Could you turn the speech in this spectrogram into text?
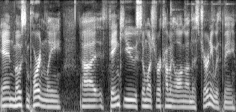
And most importantly, uh, thank you so much for coming along on this journey with me.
